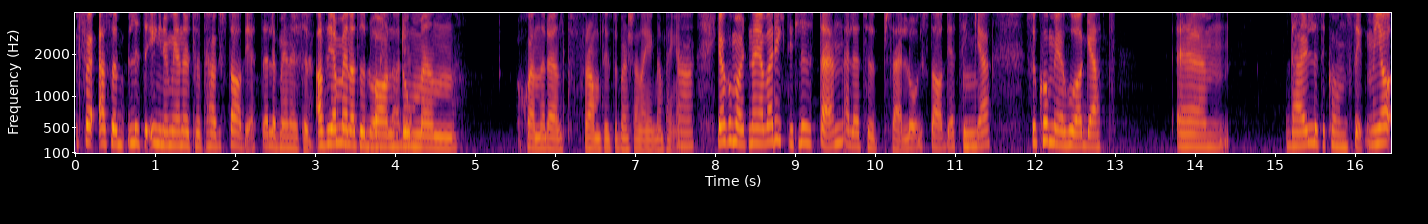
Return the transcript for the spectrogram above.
för, alltså, lite yngre, menar du typ högstadiet? Eller menar du typ... Alltså jag menar typ barndomen generellt fram tills du börjar tjäna egna pengar. Ja. Jag kommer ihåg när jag var riktigt liten, eller typ så här lågstadiet tänker jag. Så kommer jag ihåg att, ehm, det här är lite konstigt, men jag,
